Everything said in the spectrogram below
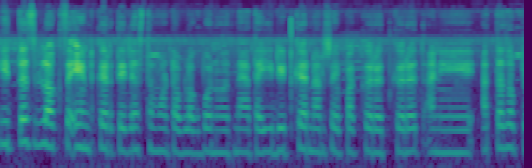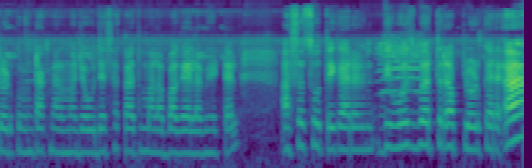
इथंच ब्लॉगचा एंड करते. जास्त मोठा ब्लॉग बनवत नाही. आता एडिट करणार स्वयंपाक करत करत आणि आत्ताच अपलोड करून टाकणार. म्हणजे उद्या सकाळ तुम्हाला बघायला भेटेल. असंच होते कारण दिवसभर तर अपलोड करा आ!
